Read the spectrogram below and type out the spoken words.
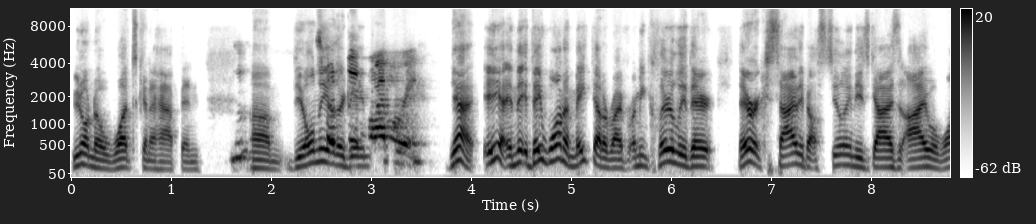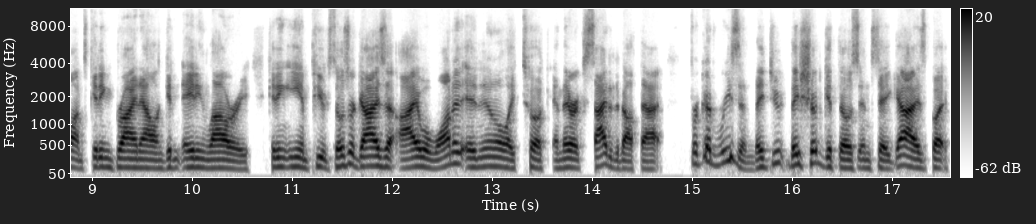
you don't know what's going to happen. Mm-hmm. Um, the only Especially other game rivalry. Yeah, yeah, and they, they want to make that a rivalry. I mean, clearly they're they're excited about stealing these guys that Iowa wants, getting Brian Allen, getting Aiden Lowry, getting Ian Pukes. Those are guys that Iowa wanted and Illinois took, and they're excited about that for good reason. They do they should get those in-state guys, but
